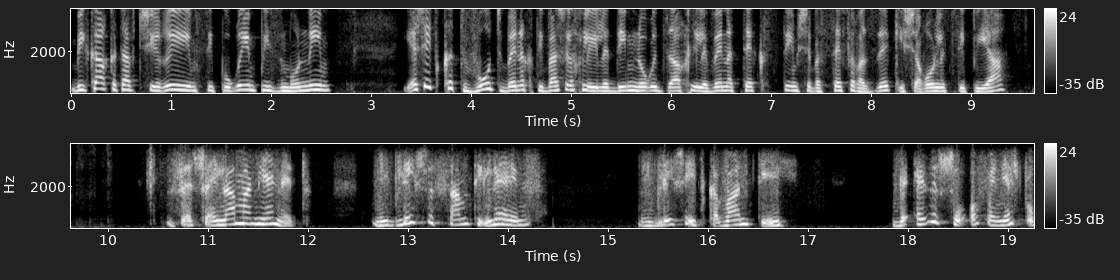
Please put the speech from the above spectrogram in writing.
בעיקר כתבת שירים, סיפורים, פזמונים. יש התכתבות בין הכתיבה שלך לילדים, נורית זרחי, לבין הטקסטים שבספר הזה, כישרון לציפייה? זו שאלה מעניינת. מבלי ששמתי לב, מבלי שהתכוונתי, באיזשהו אופן יש פה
